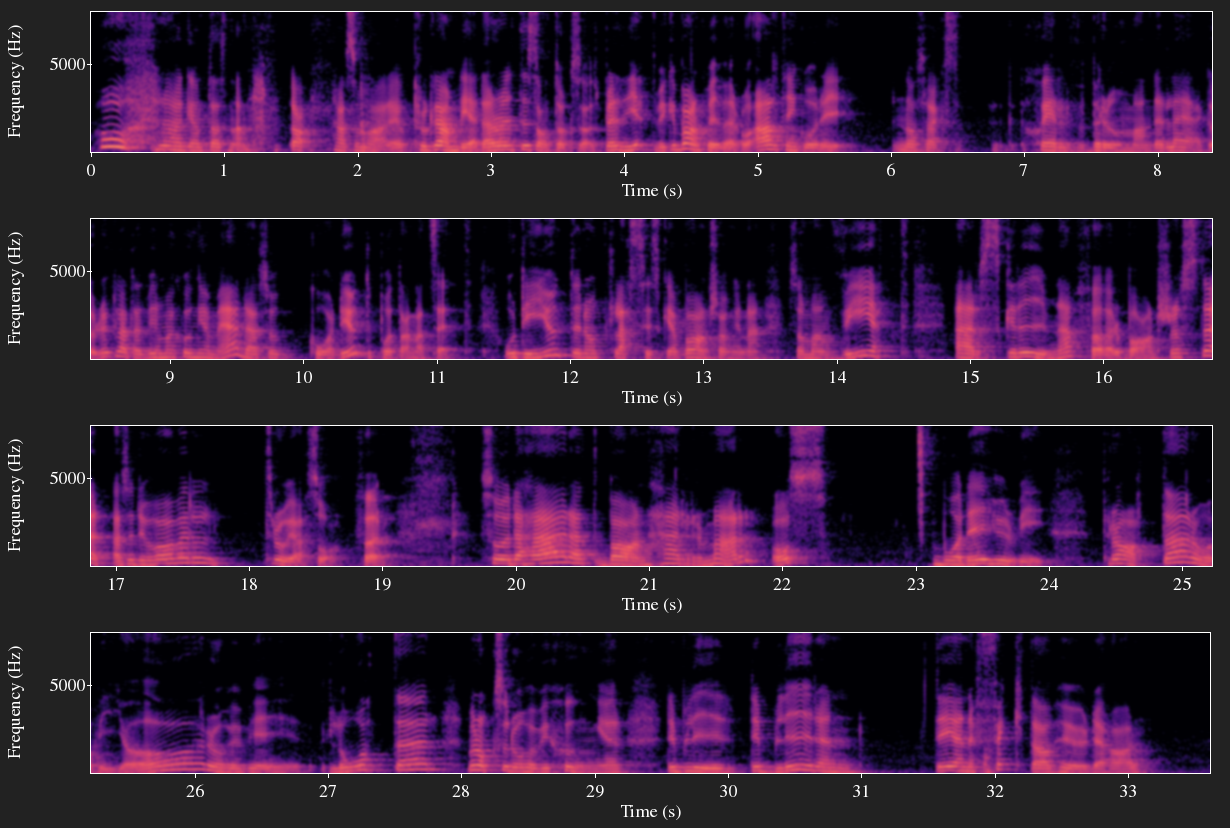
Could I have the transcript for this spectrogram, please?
Oh, nu har jag glömt hans namn. Ja, han som var eh, programledare och lite sånt också. Spelar jättemycket barnskivor och allting går i någon slags självbrummande läge. Och det är klart att vill man sjunga med där så går det ju inte på ett annat sätt. Och det är ju inte de klassiska barnsångerna som man vet är skrivna för barns röster. Alltså det var väl, tror jag, så förr. Så det här att barn härmar oss, både i hur vi pratar och vad vi gör och hur vi låter, men också då hur vi sjunger. Det blir, det blir en, det är en effekt av hur det har,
